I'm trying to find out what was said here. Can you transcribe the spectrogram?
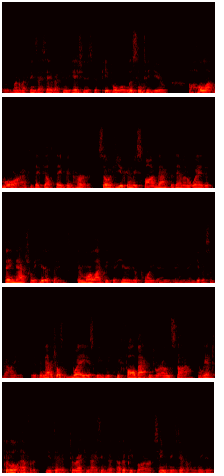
One of the things I say about communication is that people will listen to you a whole lot more after they felt they've been heard. So if you can respond back to them in a way that they naturally hear things, they're more likely to hear your point and, and, and give it some value. The, the natural way is we, we, we fall back into our own style and we have to put a little effort into to recognizing that other people are seeing things differently than we do.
